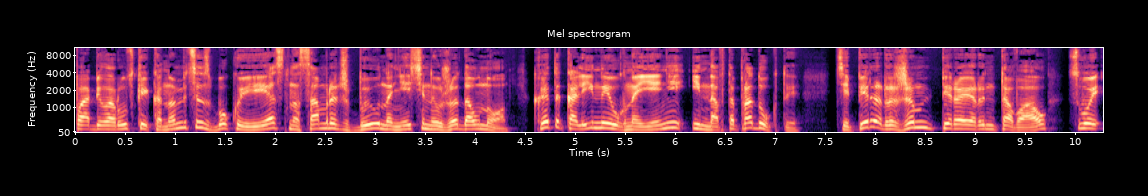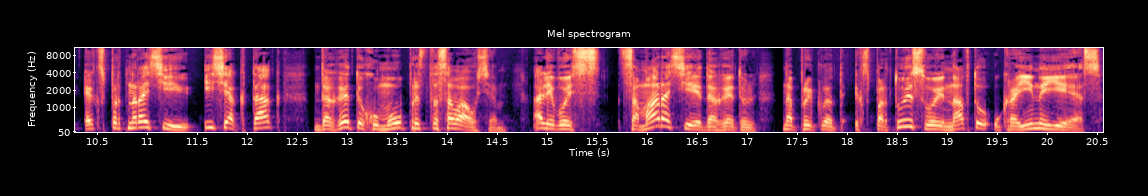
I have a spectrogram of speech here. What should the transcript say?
па беларускай эканоміцы з боку ес насамрэч быў нанесены ўжо даўно. Гэта калійныя ўгнаенні і нафтапрадукты. Цяпер рэжым пераарыентаваў свой экспарт на рассію і сяк так да гэтых умоў прыстасаваўся. Але вось сама расія дагэтуль напрыклад экспартуе сваю нафту ў краіны ес.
